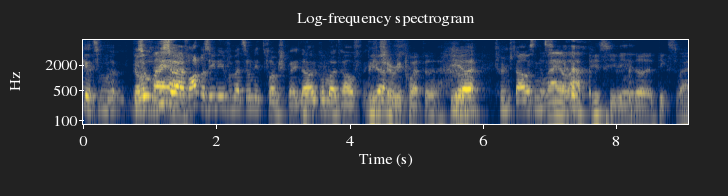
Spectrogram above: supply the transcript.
jetzt, wieso, wieso erfahrt man sich die Information nicht vor dem Spiel? Da kommen wir drauf. Bleacher Report, oder? Hier, 5000. Da war ich aber auch pissig, wenn ich da Dix war.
